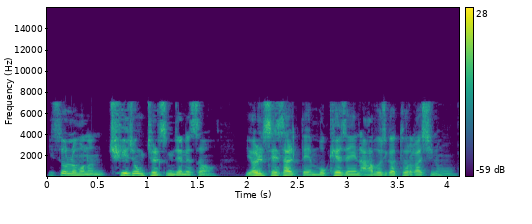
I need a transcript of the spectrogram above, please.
이솔로몬은 최종 결승전에서 13살 때 목회자인 아버지가 돌아가신 후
